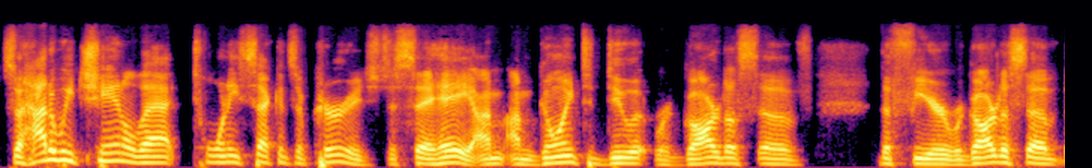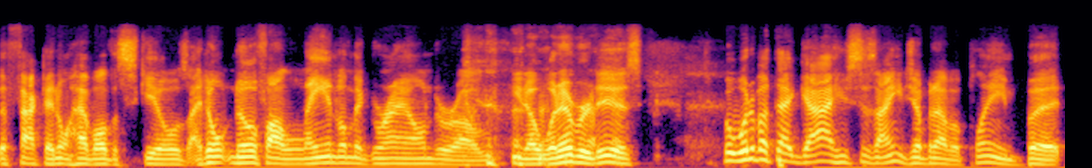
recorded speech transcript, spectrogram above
So how do we channel that 20 seconds of courage to say, hey, I'm I'm going to do it regardless of the fear, regardless of the fact I don't have all the skills. I don't know if I'll land on the ground or I'll, you know, whatever it is. But what about that guy who says, I ain't jumping out of a plane, but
